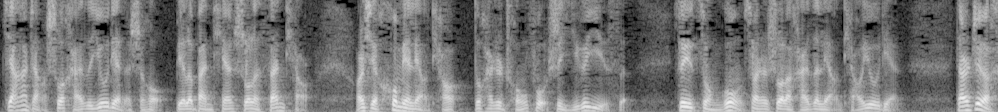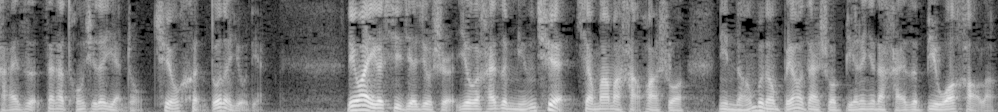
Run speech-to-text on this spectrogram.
家长说孩子优点的时候憋了半天说了三条，而且后面两条都还是重复，是一个意思。所以总共算是说了孩子两条优点，但是这个孩子在他同学的眼中却有很多的优点。另外一个细节就是，有个孩子明确向妈妈喊话说：“你能不能不要再说别人家的孩子比我好了？”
